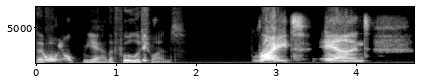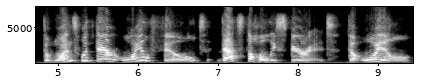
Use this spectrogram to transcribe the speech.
The, the oil. yeah, the foolish Ex- ones. Right, and the ones with their oil filled, that's the Holy Spirit. The oil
